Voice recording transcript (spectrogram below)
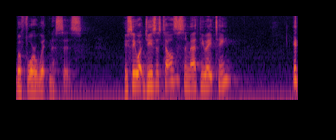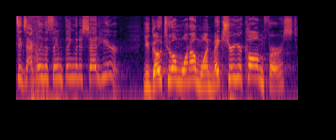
before witnesses. You see what Jesus tells us in Matthew 18? It's exactly the same thing that is said here. You go to them one on one, make sure you're calm first,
